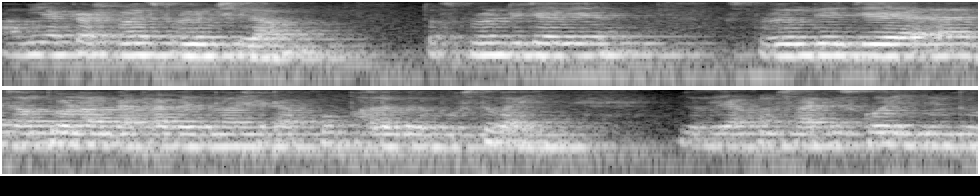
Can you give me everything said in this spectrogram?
আমি একটা সময় স্টুডেন্ট ছিলাম। তো স্টুডেন্ট হিসাবে স্টুডেন্টদের যে যন্ত্রণা, ব্যথা, বেদনা, সেটা খুব ভালো করে বুঝতে পারি। যদি এখন সার্ভিস করি কিন্তু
